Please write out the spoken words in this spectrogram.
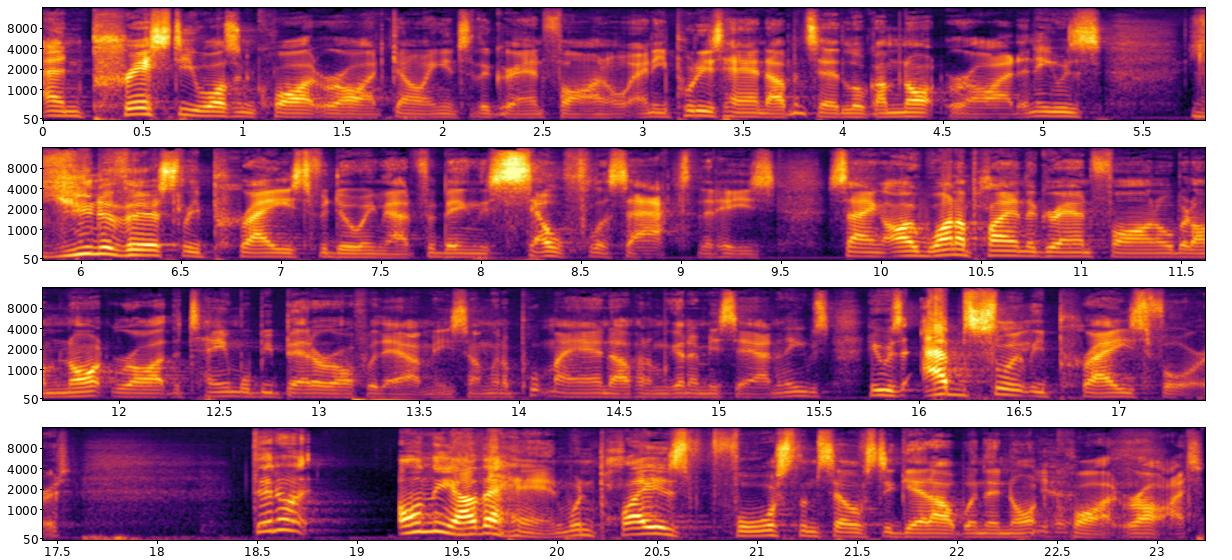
and Presty wasn't quite right going into the grand final, and he put his hand up and said, "Look, I'm not right," and he was universally praised for doing that, for being this selfless act that he's saying, "I want to play in the grand final, but I'm not right. The team will be better off without me, so I'm going to put my hand up and I'm going to miss out." And he was he was absolutely praised for it. Then on- on the other hand, when players force themselves to get up when they're not quite right,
